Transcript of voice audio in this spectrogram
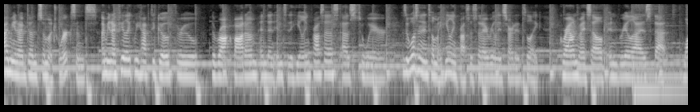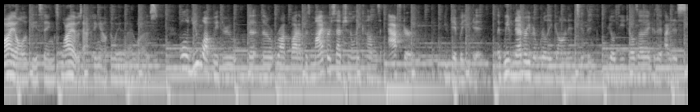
I mean, I've done so much work since. I mean, I feel like we have to go through the rock bottom and then into the healing process as to where, because it wasn't until my healing process that I really started to like ground myself and realize that why all of these things, why I was acting out the way that I was. Well, you walk me through the, the rock bottom because my perception only comes after you did what you did. Like we've never even really gone into the real details of it because I just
